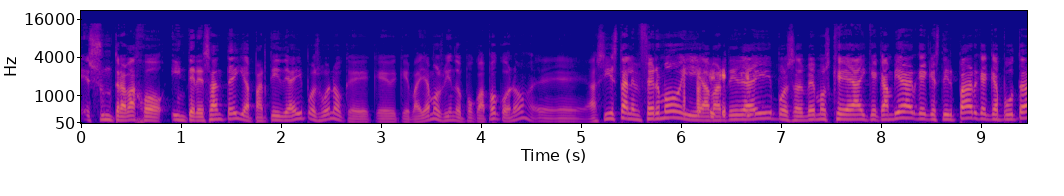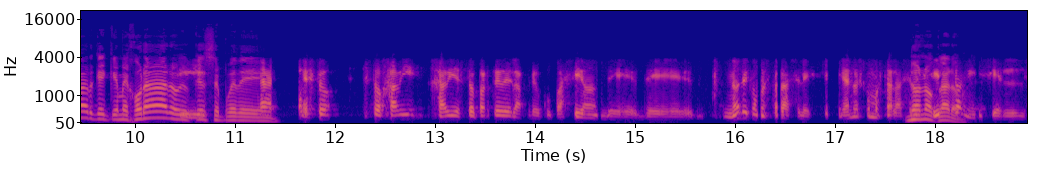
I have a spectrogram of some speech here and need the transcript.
es un trabajo interesante y a partir de ahí, pues bueno, que, que, vayamos viendo poco a poco, ¿no? Eh, así está el enfermo y a partir de ahí, pues vemos que hay que cambiar, que hay que estirpar, que hay que aputar, que hay que mejorar o que se puede... Esto, esto, Javi, Javi, esto parte de la preocupación de, de, no de cómo está la selección, ya no es cómo está la selección, ni si el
